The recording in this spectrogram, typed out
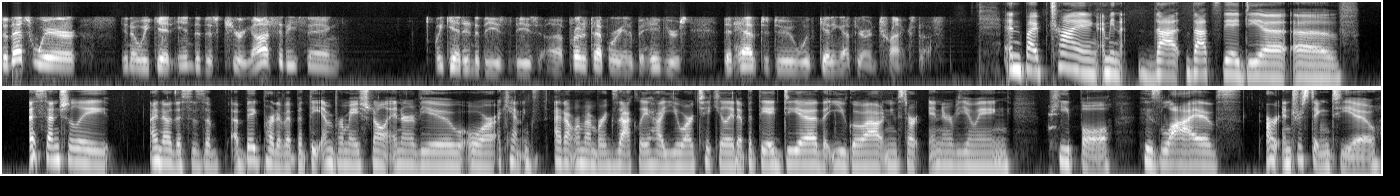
So that's where you know, we get into this curiosity thing. We get into these these uh, prototype oriented behaviors that have to do with getting out there and trying stuff. And by trying, I mean that that's the idea of essentially I know this is a, a big part of it, but the informational interview, or I can't, I don't remember exactly how you articulate it, but the idea that you go out and you start interviewing people whose lives are interesting to you.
